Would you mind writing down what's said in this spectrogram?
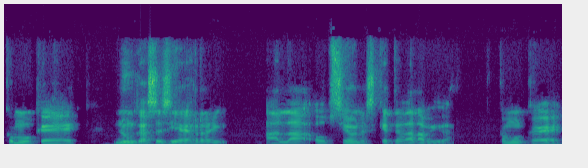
como que nunca se cierren a las opciones que te da la vida. Como que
